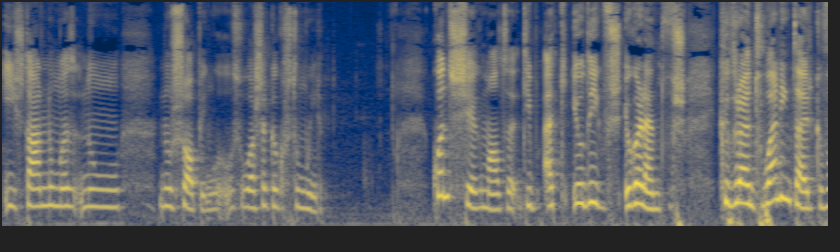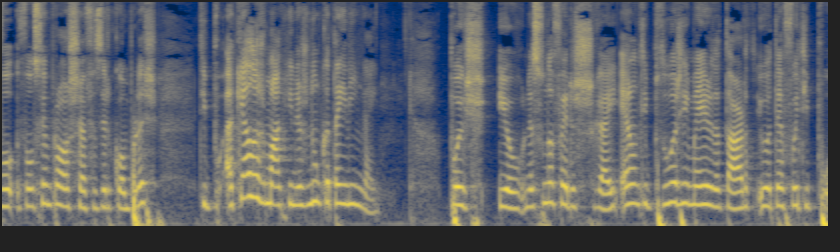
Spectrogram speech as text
e está numa, num, num shopping, o Auchan que eu costumo ir. Quando chego, malta, tipo, aqui, eu digo-vos, eu garanto-vos que durante o ano inteiro que eu vou, vou sempre ao Auchan fazer compras, tipo, aquelas máquinas nunca têm ninguém. Pois eu, na segunda-feira, cheguei, eram tipo duas e meia da tarde, eu até fui tipo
